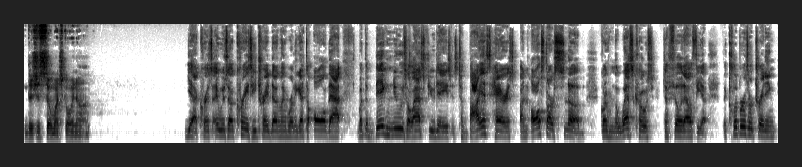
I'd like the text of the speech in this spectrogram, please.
there's just so much going on. Yeah, Chris, it was a crazy trade deadline. We're going to get to all that. But the big news the last few days is Tobias Harris, an all star snub, going from the West Coast to Philadelphia. The Clippers are trading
